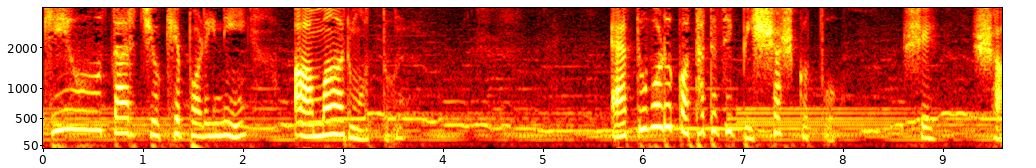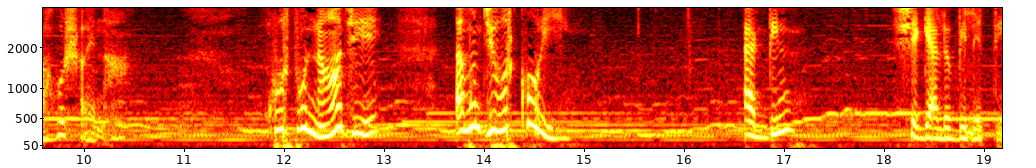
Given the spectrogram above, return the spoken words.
কেউ তার চোখে পড়েনি আমার মতন। এত বড় কথাটা যে বিশ্বাস করব, সে সাহস হয় না। করব না যে, এমন জোর কই? একদিন সে গেল বিলেতে।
